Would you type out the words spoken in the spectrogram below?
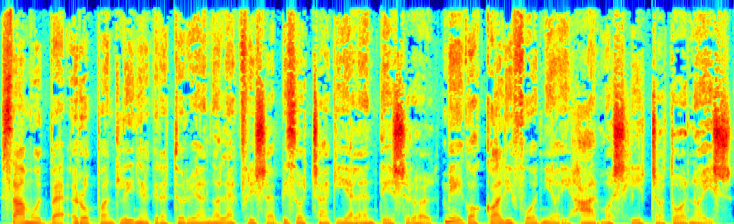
Számolt be roppant lényegre törően a legfrissebb bizottsági jelentésről, még a kaliforniai hármas hírcsatorna is.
